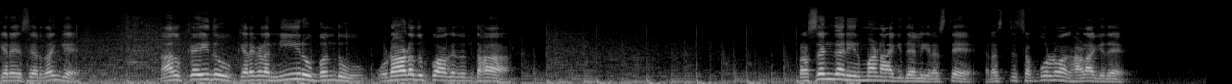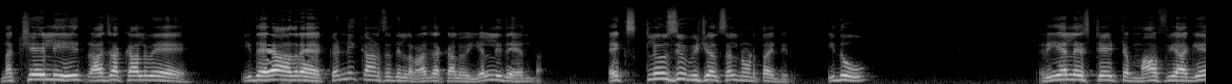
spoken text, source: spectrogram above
ಕೆರೆ ಸೇರಿದಂಗೆ ನಾಲ್ಕೈದು ಕೆರೆಗಳ ನೀರು ಬಂದು ಓಡಾಡೋದಕ್ಕೂ ಆಗದಂತಹ ಪ್ರಸಂಗ ನಿರ್ಮಾಣ ಆಗಿದೆ ಅಲ್ಲಿ ರಸ್ತೆ. ರಸ್ತೆ ಸಂಪೂರ್ಣವಾಗಿ ಹಾಳಾಗಿದೆ. ನಕ್ಷೆಯಲ್ಲಿ ರಾಜ ಕಾಲುವೆ ಇದೆ, ಆದರೆ ಕಣ್ಣಿಗೆ ಕಾಣಿಸೋದಿಲ್ಲ ರಾಜ ಕಾಲುವೆ ಎಲ್ಲಿದೆ ಅಂತ. ಎಕ್ಸ್ಕ್ಲೂಸಿವ್ ವಿಜುವಲ್ಸಲ್ಲಿ ನೋಡ್ತಾ ಇದ್ದೀರಿ. ಇದು ರಿಯಲ್ ಎಸ್ಟೇಟ್ ಮಾಫಿಯಾಗೆ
